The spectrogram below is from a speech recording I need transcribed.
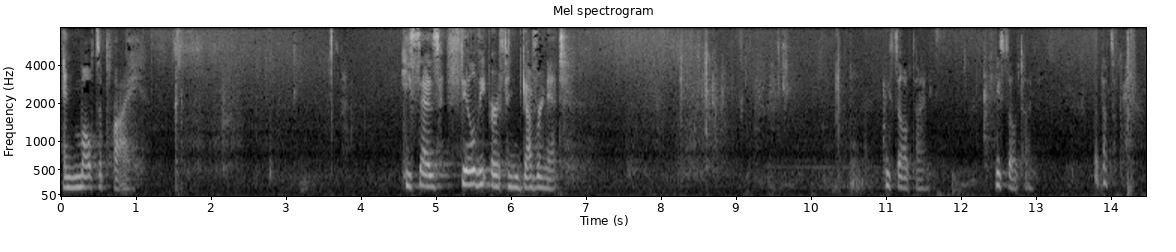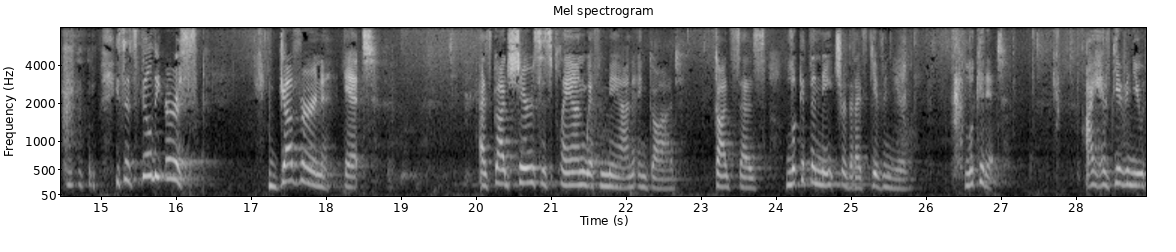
and multiply He says, fill the earth and govern it. We still have time. We still have time. But that's okay. he says, fill the earth, govern it. As God shares his plan with man and God, God says, Look at the nature that I've given you. Look at it. I have given you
